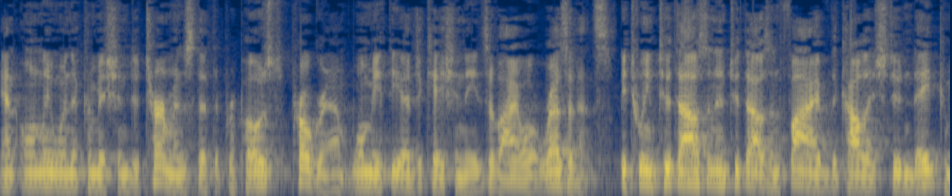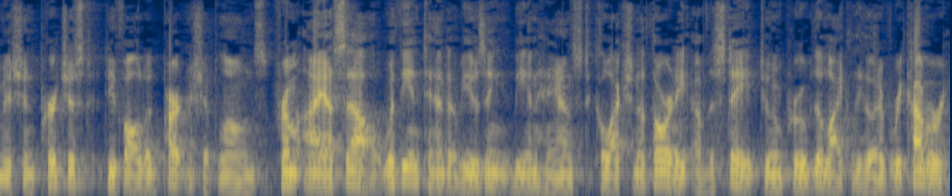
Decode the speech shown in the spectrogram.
and only when the Commission determines that the proposed program will meet the education needs of Iowa residents. Between 2000 and 2005, the College Student Aid Commission purchased defaulted partnership loans from ISL with the intent of using the enhanced collection authority of the state to improve the likelihood of recovery.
